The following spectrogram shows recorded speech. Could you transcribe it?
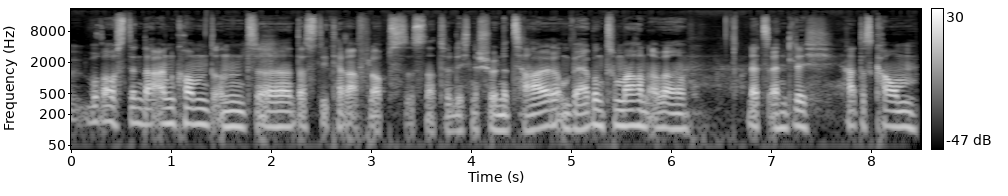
worauf es denn da ankommt und äh, dass die Teraflops ist natürlich eine schöne Zahl, um Werbung zu machen, aber letztendlich hat es kaum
